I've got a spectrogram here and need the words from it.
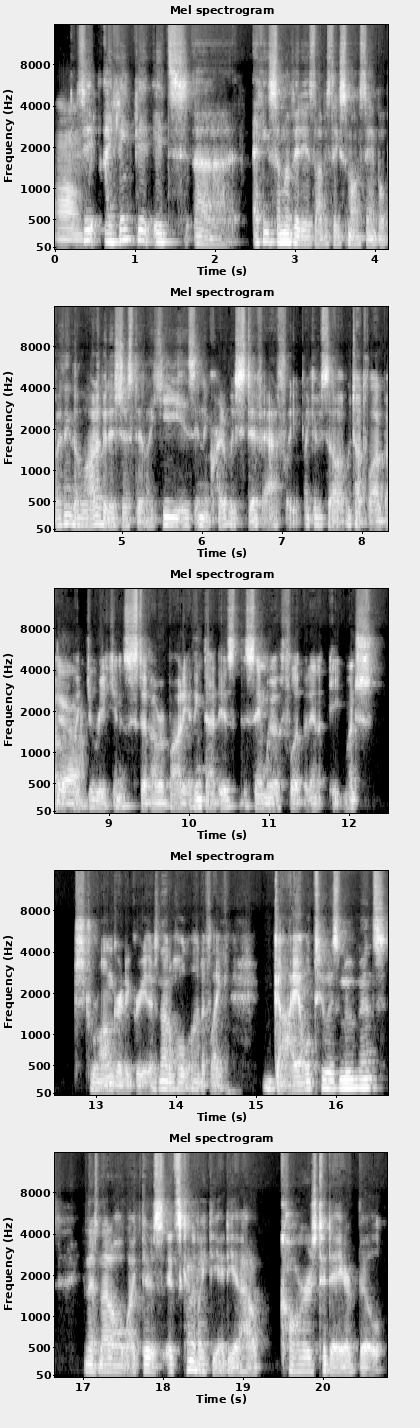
Um, See, I think that it's. Uh, I think some of it is obviously a small sample, but I think a lot of it is just that like he is an incredibly stiff athlete. Like we saw, we talked a lot about yeah. like Dereck and his stiff upper body. I think that is the same way with Flip, but in a much stronger degree. There's not a whole lot of like guile to his movements, and there's not a whole like there's. It's kind of like the idea how cars today are built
